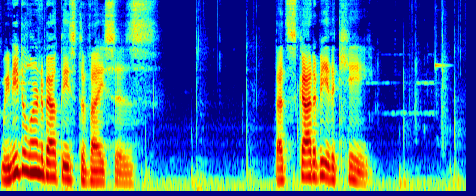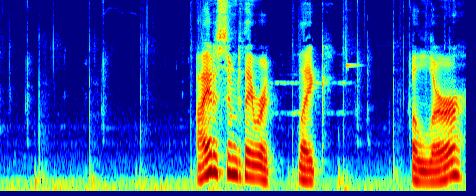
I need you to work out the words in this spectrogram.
we need to learn about these devices. That's gotta be the key. I had assumed they were, like, a lure.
